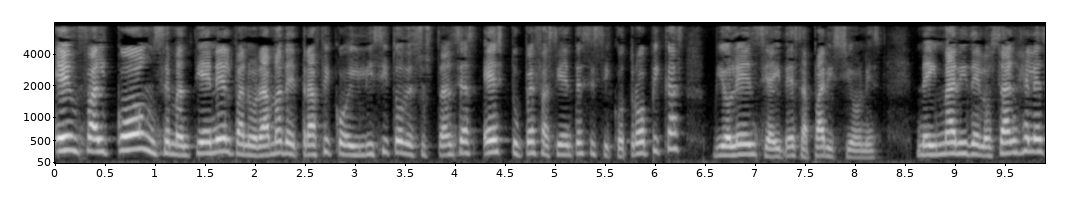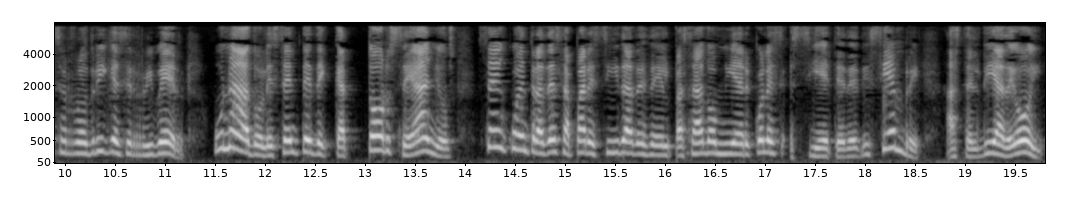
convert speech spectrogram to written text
En Falcón se mantiene el panorama de tráfico ilícito de sustancias estupefacientes y psicotrópicas, violencia y desapariciones. Neymari de Los Ángeles Rodríguez River, una adolescente de 14 años, se encuentra desaparecida desde el pasado miércoles 7 de diciembre. Hasta el día de hoy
